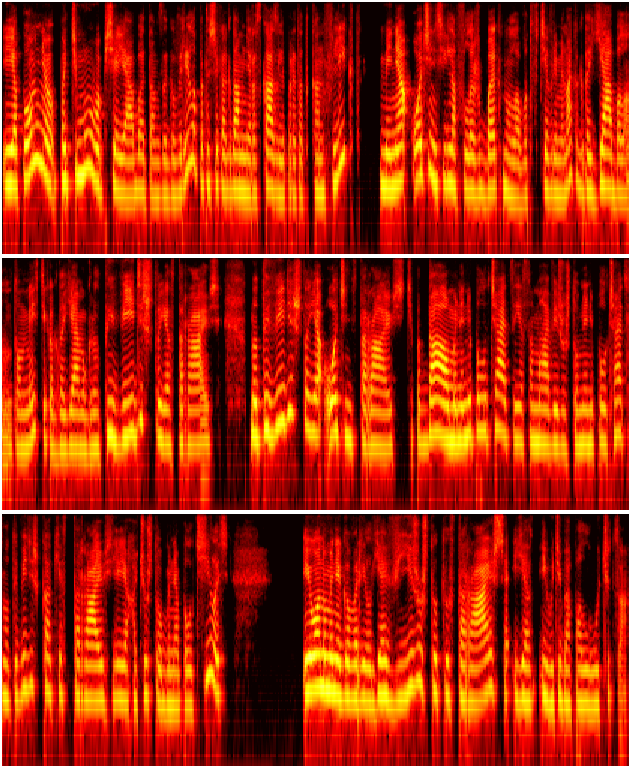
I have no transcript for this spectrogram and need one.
И я помню, почему вообще я об этом заговорила, потому что когда мне рассказывали про этот конфликт, меня очень сильно флешбэкнуло вот в те времена, когда я была на том месте, когда я ему говорила, ты видишь, что я стараюсь, но ты видишь, что я очень стараюсь. Типа, да, у меня не получается, я сама вижу, что у меня не получается, но ты видишь, как я стараюсь, или я хочу, чтобы у меня получилось. И он мне говорил, я вижу, что ты стараешься, и, я, и у тебя получится.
